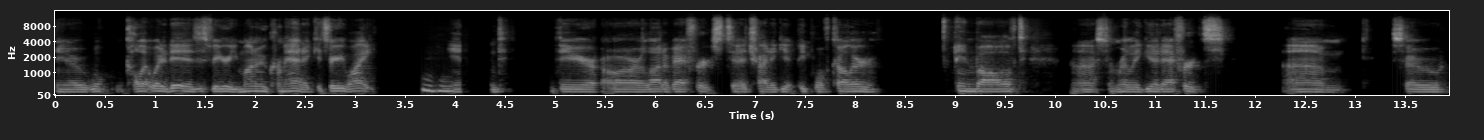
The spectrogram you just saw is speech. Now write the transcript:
you know, we'll call it what it is. It's very monochromatic. It's very white. Mm-hmm. And there are a lot of efforts to try to get people of color involved, uh, some really good efforts. Um, so,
